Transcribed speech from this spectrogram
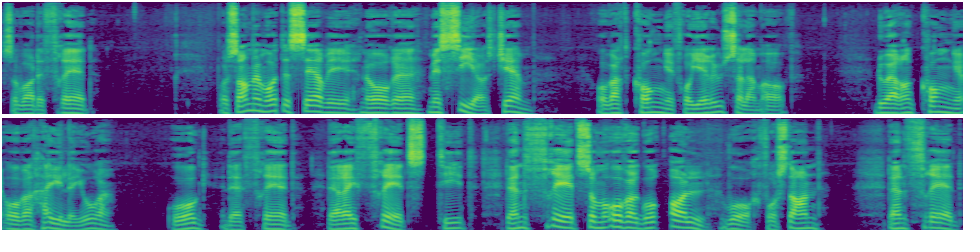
så var det fred. På samme måte ser vi når eh, Messias kjem og vert konge fra Jerusalem av. Da er han konge over heile jorda. Og det er fred. Det er ei fredstid. Det er en fred som overgår all vår forstand. Det er en fred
